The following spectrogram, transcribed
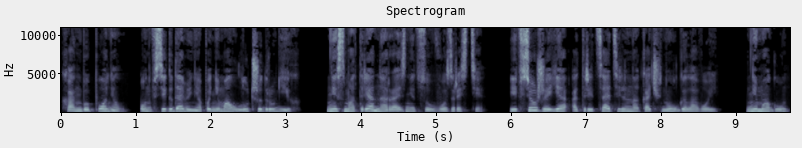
Хан бы понял, он всегда меня понимал лучше других, несмотря на разницу в возрасте. И все же я отрицательно качнул головой. Не могу.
